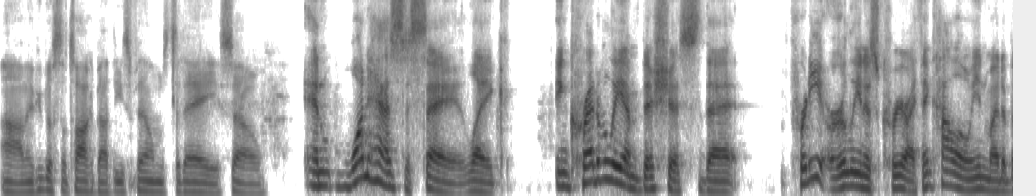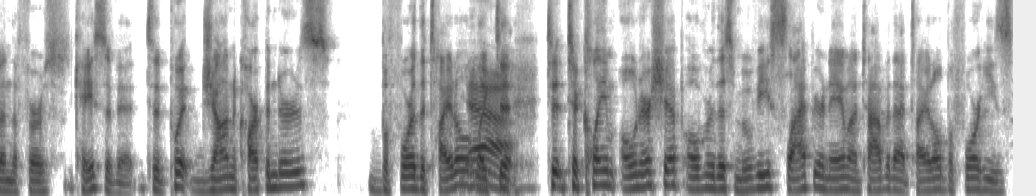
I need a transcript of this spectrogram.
Um, and people still talk about these films today. So and one has to say like incredibly ambitious that pretty early in his career i think halloween might have been the first case of it to put john carpenter's before the title like to, to to claim ownership over this movie slap your name on top of that title before he's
